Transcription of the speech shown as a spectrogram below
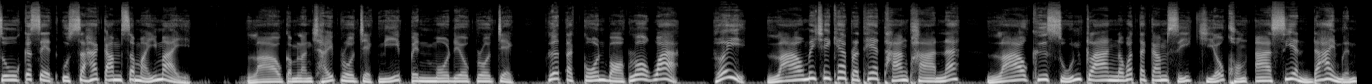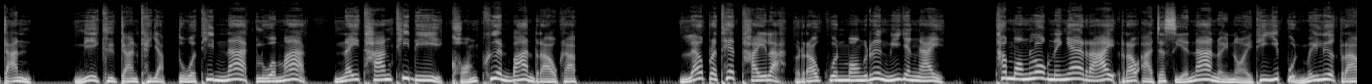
สู่เกษตรอุตสาหกรรมสมัยใหม่ ลาวกำลังใช้โปรเจกต์นี้เป็นโมเดลโปรเจกต์เพื่อตะโกนบอกโลกว่า เฮ้ย ลาวไม่ใช่แค่ประเทศทางผ่านนะ ลาวคือศูนย์กลางนวัตกรรมสีเขียวของอาเซียนได้เหมือนกัน นี่คือการขยับตัวที่น่ากลัวมาก ในทางที่ดีของเพื่อนบ้านเราครับ แล้วประเทศไทยล่ะ เราควรมองเรื่องนี้ยังไง ถ้ามองโลกในแง่ร้าย เราอาจจะเสียหน้าหน่อยๆ ที่ญี่ปุ่นไม่เลือกเรา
